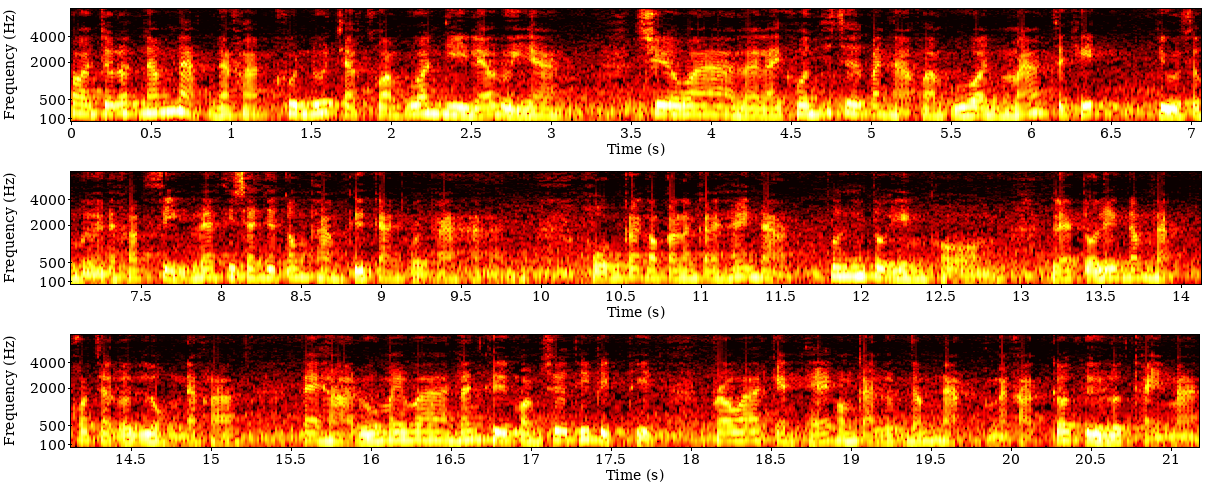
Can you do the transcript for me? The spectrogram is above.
ก่อนจะลดน้ำหนักนะครับ คุณรู้จักความอ้วนดีแล้วหรือยัง เชื่อว่าหลาย ๆ คนที่เจอปัญหาความอ้วนมักจะคิดอยู่เสมอนะครับ สิ่งแรกที่ฉันจะต้องทำคือการอดอาหาร ผมการออกกำลังกายให้หนักเพื่อให้ตัวเองผอม และตัวเลขน้ำหนักก็จะลดลงนะครับ แต่หารู้ไม่ว่านั่นคือความเชื่อที่ผิดผิดๆเพราะว่าแก่นแท้ของการลดน้ำหนักนะครับ ก็คือลดไขมัน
